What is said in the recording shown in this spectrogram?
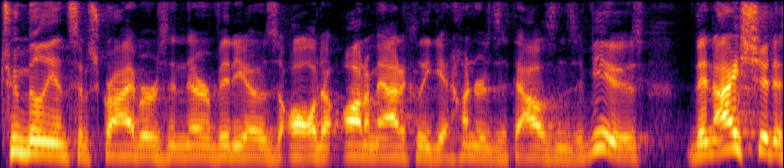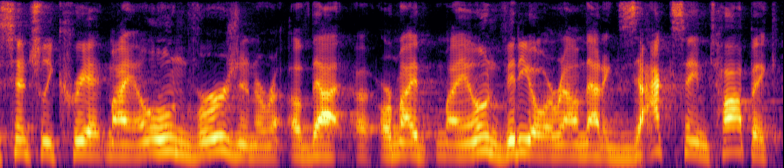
2 million subscribers and their videos all to automatically get hundreds of thousands of views, then I should essentially create my own version of that uh, or my, my own video around that exact same topic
